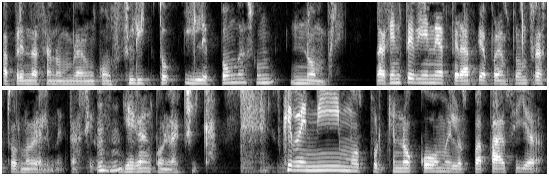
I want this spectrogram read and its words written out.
aprendas a nombrar un conflicto y le pongas un nombre. La gente viene a terapia, por ejemplo, un trastorno de alimentación. Llegan con la chica. Es que venimos porque no come los papás y ya.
